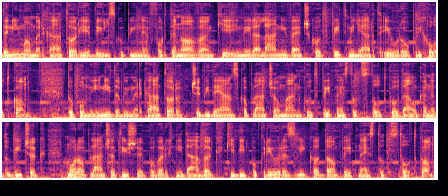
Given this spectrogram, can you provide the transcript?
Denimo Mercator je del skupine Fortenova, ki je imela lani več kot 5 milijard evrov prihodkov. To pomeni, da bi Mercator, če bi dejansko plačal manj kot 15 odstotkov davka na dobiček, moral plačati še povrhni davek, ki bi pokril razliko do 15 odstotkov.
